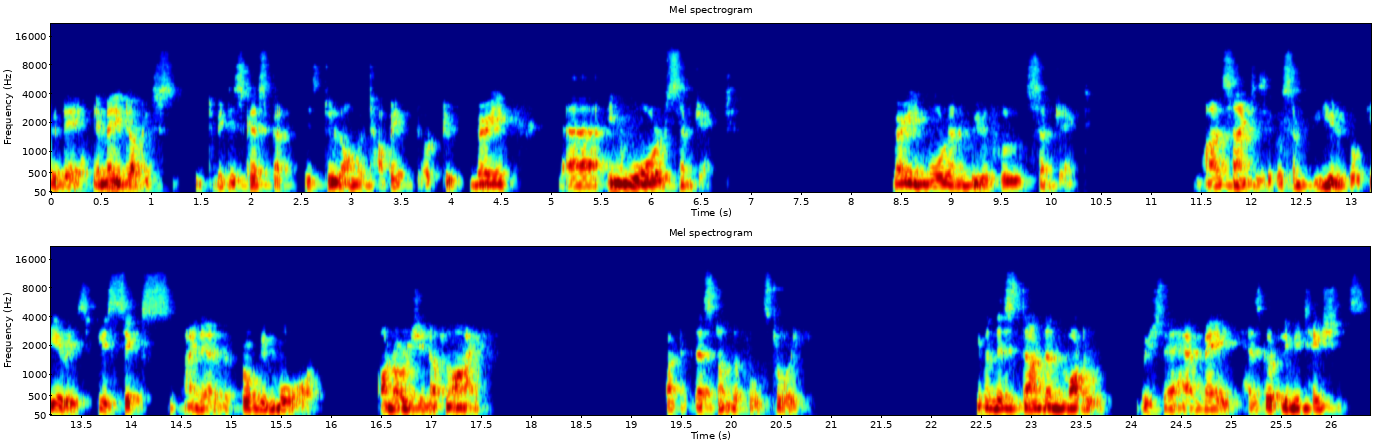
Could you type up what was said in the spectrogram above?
Good day. There are many topics to be discussed, but it's too long a topic or too very uh, involved subject. Very involved and a beautiful subject. While scientists have got some beautiful theories, at least six, I know, but probably more on origin of life. But that's not the full story. Even the standard model which they have made has got limitations.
